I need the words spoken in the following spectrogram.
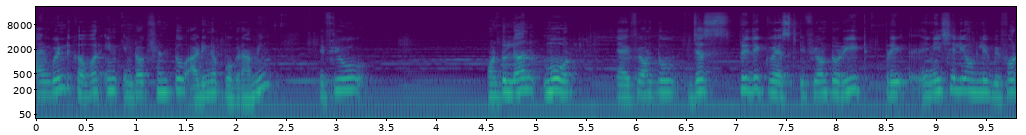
I'm going to cover in introduction to Arduino programming. If you want to learn more yeah if you want to just pre-request if you want to read initially only before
